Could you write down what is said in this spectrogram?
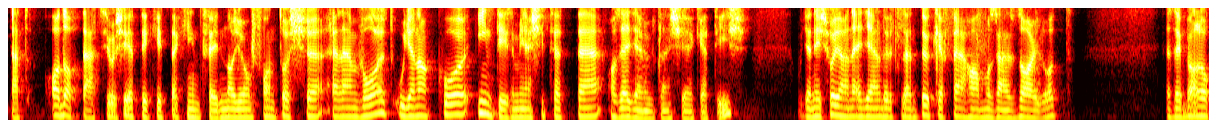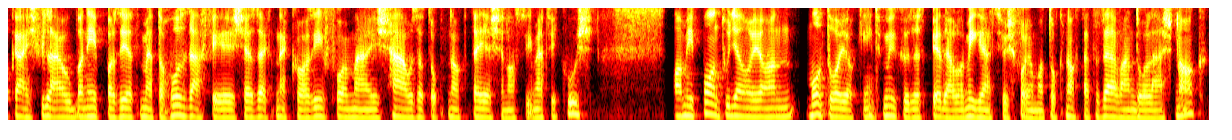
tehát adaptációs értékét tekintve egy nagyon fontos elem volt, ugyanakkor intézményesítette az egyenlőtlenségeket is, ugyanis olyan egyenlőtlen tőkefelhalmozás zajlott, ezekben a lokális világokban épp azért, mert a hozzáférés ezeknek az informális hálózatoknak teljesen aszimmetrikus, ami pont ugyanolyan motorjaként működött például a migrációs folyamatoknak, tehát az elvándorlásnak,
